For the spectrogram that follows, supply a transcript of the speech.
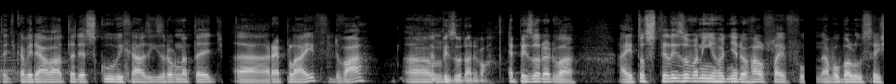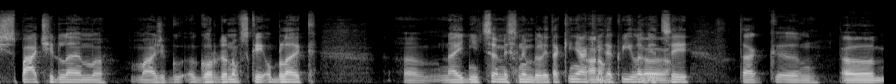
Teďka vydáváte desku, vychází zrovna teď uh, Rap Life 2, um, Epizoda 2. epizoda 2. A je to stylizovaný hodně do Half-Lifeu. Na obalu seš s páčidlem, máš gordonovský oblek, um, na jedničce, myslím, byly taky nějaké takovéhle Jo, jo. Tak um, Uh,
